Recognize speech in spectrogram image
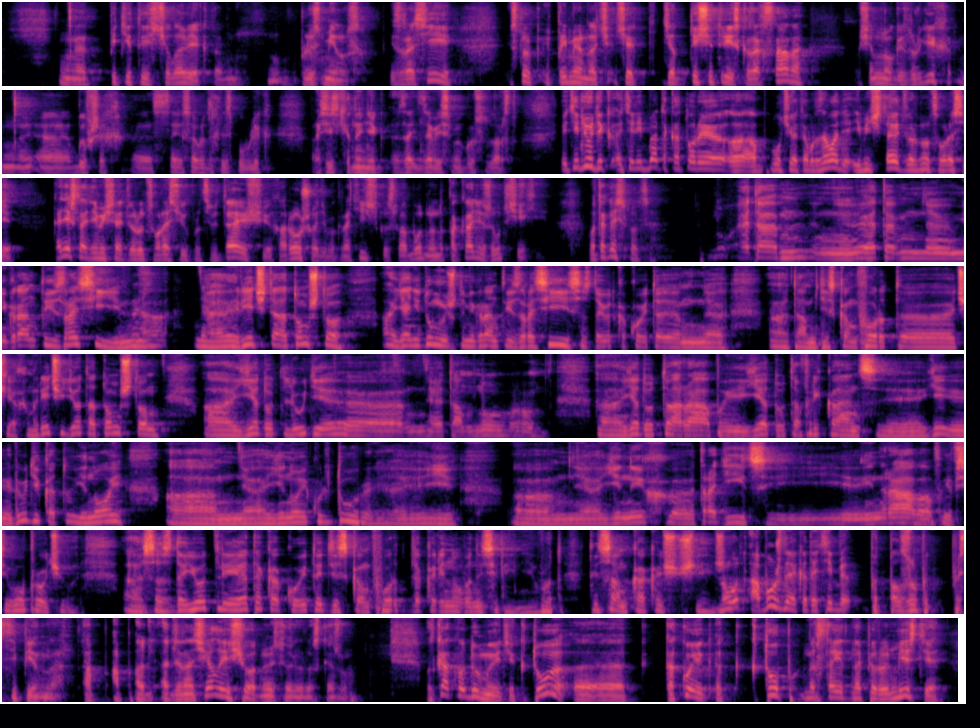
пяти тысяч человек, там, ну, плюс-минус, из России. И столько, примерно человек, 1003 из Казахстана, очень много из других э, бывших э, союзных республик, российских ныне независимых государств. Эти люди, эти ребята, которые э, получают образование и мечтают вернуться в Россию. Конечно, они мечтают вернуться в Россию процветающую, хорошую, демократическую, свободную, но пока они живут в Чехии. Вот такая ситуация. Ну, это, это мигранты из России. Речь-то о том, что а я не думаю, что мигранты из России создают какой-то э, э, там дискомфорт э, чехам. Речь идет о том, что а, едут люди, там, ну, едут арабы, едут африканцы, люди иной, а, иной культуры и иных традиций, и нравов, и всего прочего. А создает ли это какой-то дискомфорт для коренного населения? Вот ты сам как ощущаешь? Ну вот, а можно я когда тебе подползу постепенно? А, а, а для начала еще одну историю расскажу. Вот как вы думаете, кто, э, какой, кто стоит на первом месте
